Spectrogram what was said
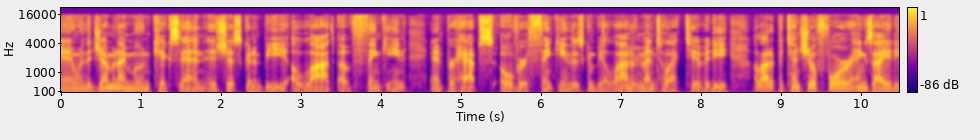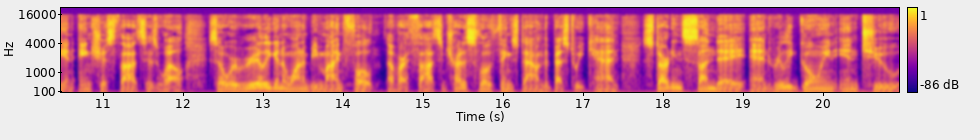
and when the Gemini moon kicks in, it's just going to be a lot of thinking and perhaps overthinking. There's going to be a lot mm. of mental activity, a lot of potential for anxiety and anxious thoughts as well. So we're really going to want to be mindful of our thoughts and try to slow things down the best we can, starting Sunday and really going into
